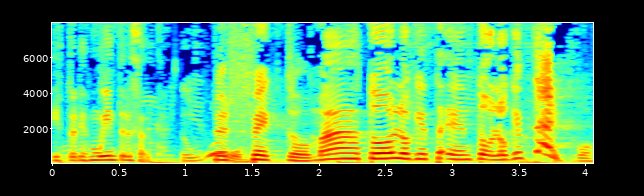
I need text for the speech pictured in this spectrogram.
historias muy interesantes. Perfecto. Más todo lo que está, en todo lo que está, po.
